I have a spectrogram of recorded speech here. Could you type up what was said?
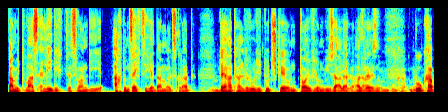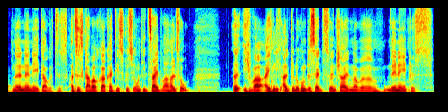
damit war es erledigt. Das waren die 68er damals gerade. Mhm. Der hat halt Rudi Dutschke und Teufel und wie sie alle. Ja, also, Buch gehabt, ne? Ne, ne, da, das, also es gab auch gar keine Diskussion. Die Zeit war halt so. Äh, ich war eigentlich alt genug, um das selbst zu entscheiden, aber nee, nee, das.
